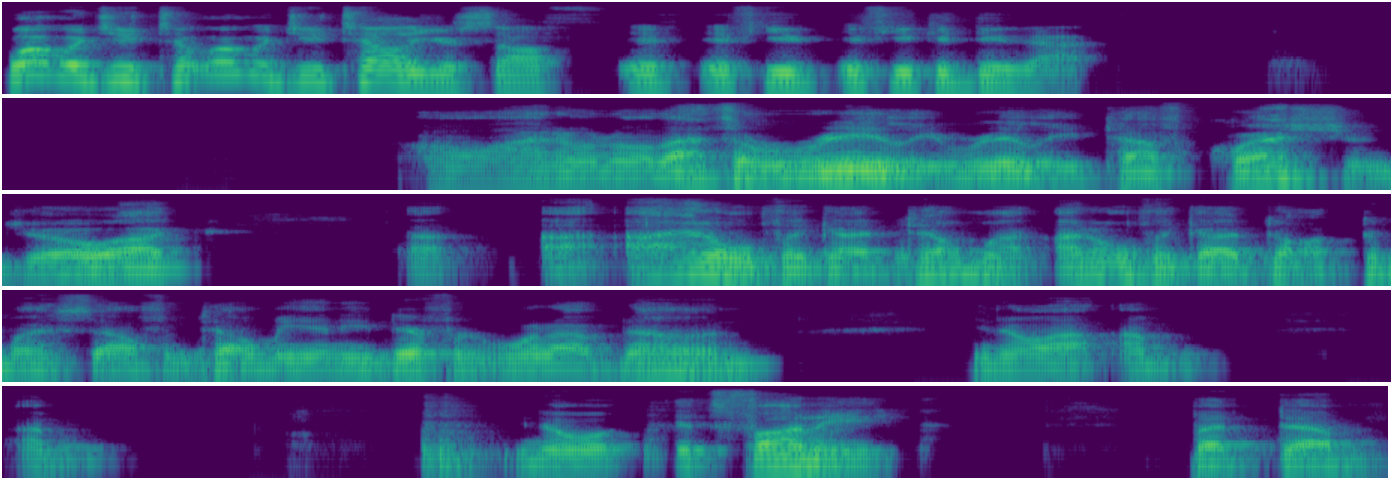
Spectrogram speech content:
what would you, t- what would you tell yourself if, if you, if you could do that? Oh, I don't know. That's a really, really tough question, Joe. I, I, I don't think I'd tell my I don't think I'd talk to myself and tell me any different what I've done. You know, I, I'm I'm you know, it's funny, but um,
